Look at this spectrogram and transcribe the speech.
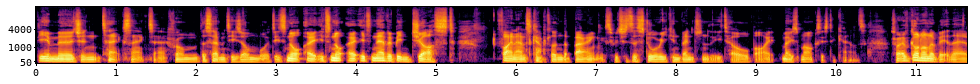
the emergent tech sector from the 70s onwards. It's not. It's not. It's never been just finance capital and the banks, which is the story conventionally told by most Marxist accounts. So I've gone on a bit there.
